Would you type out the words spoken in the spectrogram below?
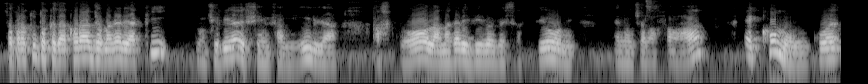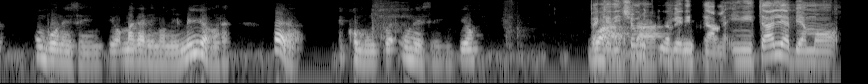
soprattutto che dà coraggio magari a chi non ci riesce in famiglia, a scuola, magari vive vessazioni e non ce la fa, è comunque un buon esempio, magari non il migliore, però è comunque un esempio. Perché Guarda. diciamo la verità, in Italia abbiamo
